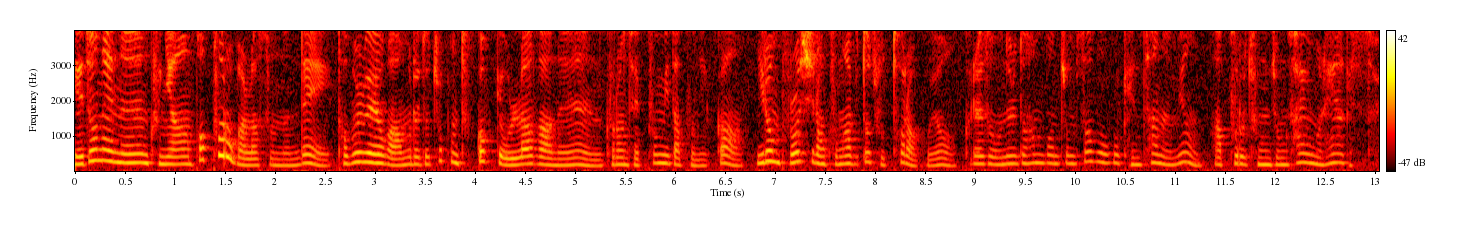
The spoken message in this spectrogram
예전에는 그냥 퍼프로 발랐었는데 더블웨어가 아무래도 조금 두껍게 올라가는 그런 제품이다 보니까 이런 브러쉬랑 궁합이 또 좋더라고요. 그래서 오늘도 한번 좀 써보고 괜찮으면 앞으로 종종 사용을 해야겠어요.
